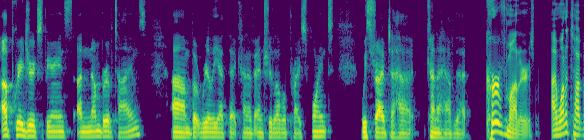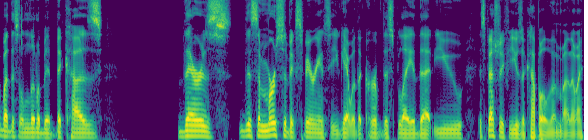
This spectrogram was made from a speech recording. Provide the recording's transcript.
upgrade your experience a number of times um, but really at that kind of entry level price point we strive to have kind of have that. Curved monitors. I want to talk about this a little bit because there's this immersive experience that you get with a curved display that you, especially if you use a couple of them, by the way,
